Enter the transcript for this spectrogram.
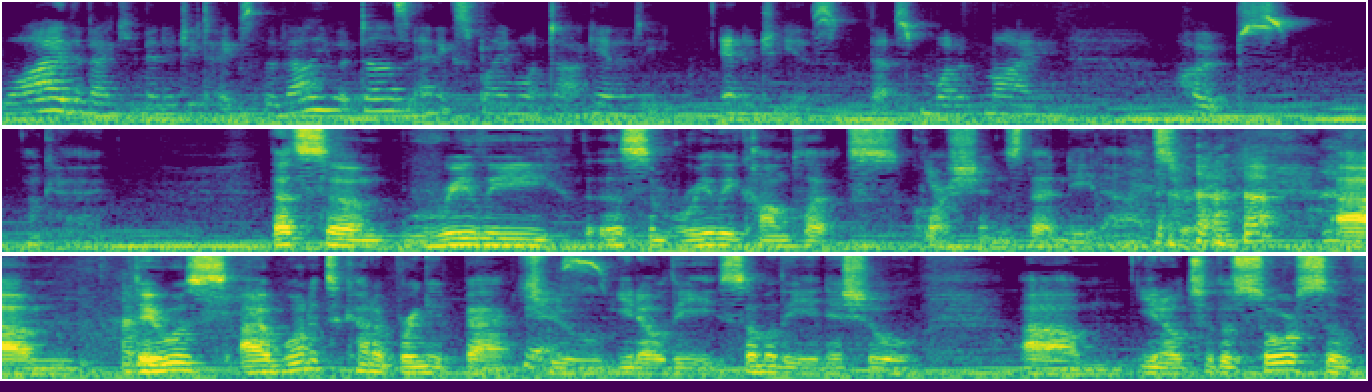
why the vacuum energy takes the value it does and explain what dark energy energy is. That's one of my hopes. Okay. That's um, really that's some really complex questions that need answering. um, there was I wanted to kind of bring it back Yes. to you know the some of the initial um, you know to the source of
